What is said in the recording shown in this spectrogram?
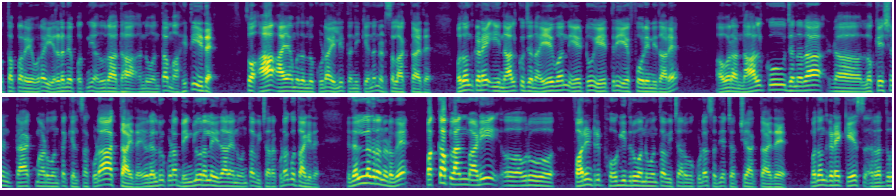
ಮುತ್ತಪ್ಪರೆಯವರ ಎರಡನೇ ಪತ್ನಿ ಅನುರಾಧ ಅನ್ನುವಂಥ ಮಾಹಿತಿ ಇದೆ. ಸೊ ಆ ಆಯಾಮದಲ್ಲೂ ಕೂಡ ಇಲ್ಲಿ ತನಿಖೆಯನ್ನು ನಡೆಸಲಾಗ್ತಾ ಇದೆ. ಮತ್ತೊಂದು ಕಡೆ ಈ ನಾಲ್ಕು ಜನ A one A two A three A four ಏನಿದ್ದಾರೆ, ಅವರ ನಾಲ್ಕು ಜನರ ಲೊಕೇಶನ್ ಟ್ರ್ಯಾಕ್ ಮಾಡುವಂಥ ಕೆಲಸ ಕೂಡ ಆಗ್ತಾ ಇದೆ. ಇವರೆಲ್ಲರೂ ಕೂಡ ಬೆಂಗಳೂರಲ್ಲೇ ಇದ್ದಾರೆ ಅನ್ನುವಂಥ ವಿಚಾರ ಕೂಡ ಗೊತ್ತಾಗಿದೆ. ಇದೆಲ್ಲದರ ನಡುವೆ ಪಕ್ಕಾ ಪ್ಲಾನ್ ಮಾಡಿ ಅವರು ಫಾರಿನ್ ಟ್ರಿಪ್ ಹೋಗಿದ್ರು ಅನ್ನುವಂಥ ವಿಚಾರವೂ ಕೂಡ ಸದ್ಯ ಚರ್ಚೆ ಆಗ್ತಾ ಇದೆ. ಮತ್ತೊಂದು ಕಡೆ ಕೇಸ್ ರದ್ದು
